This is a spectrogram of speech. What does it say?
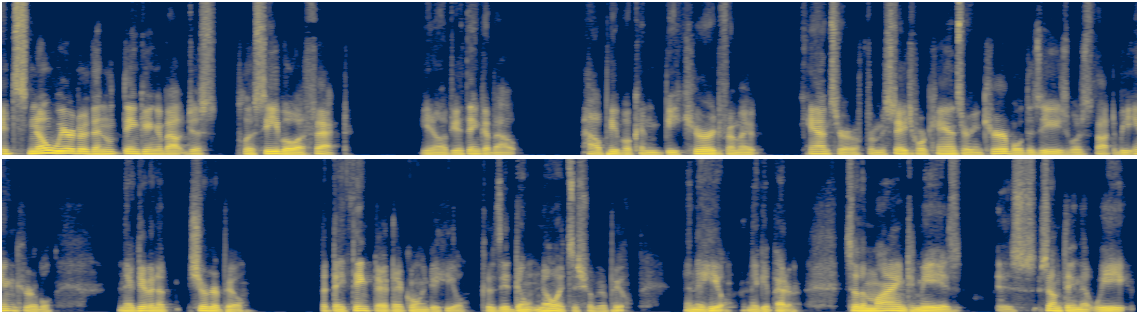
it's no weirder than thinking about just placebo effect. You know, if you think about how people can be cured from a cancer, from a stage four cancer, incurable disease was thought to be incurable, and they're given a sugar pill but they think that they're going to heal because they don't know it's a sugar pill and they heal and they get better. So the mind to me is is something that we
